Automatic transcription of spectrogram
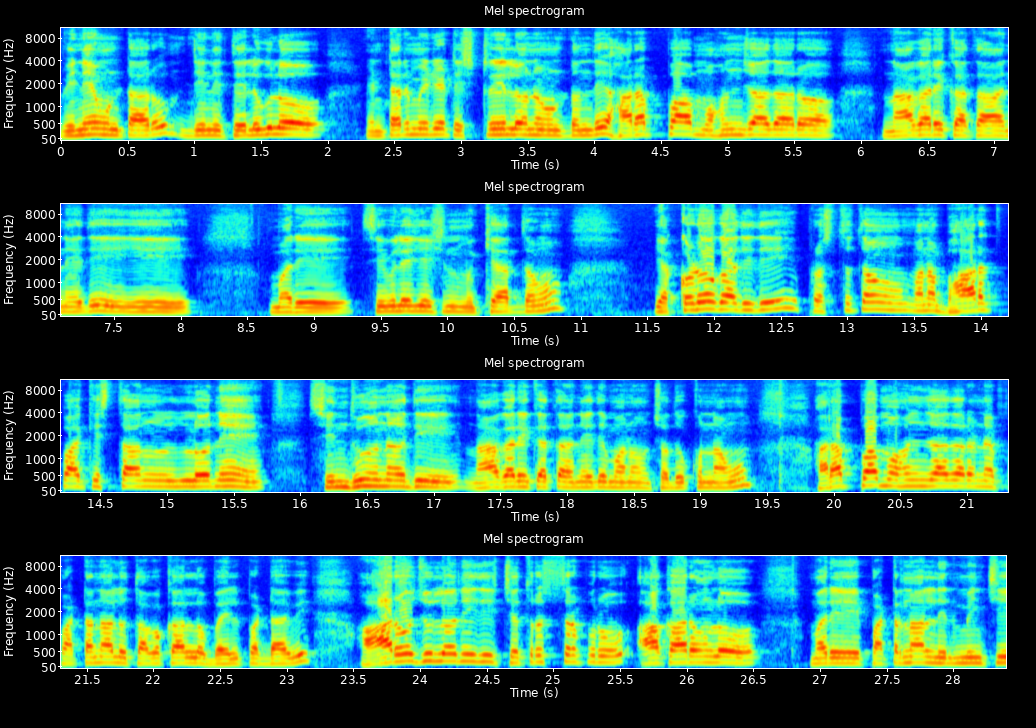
వినే ఉంటారు. దీని తెలుగులో ఇంటర్మీడియట్ హిస్టరీలోనే ఉంటుంది. హరప్ప మొహంజాదారో నాగరికత అనేది ఈ మరి సివిలైజేషన్ ముఖ్య అర్థము. ఎక్కడో కాదు ఇది. ప్రస్తుతం మన భారత్ పాకిస్తాన్లోనే సింధు నది నాగరికత అనేది మనం చదువుకున్నాము. హరప్ప మొహంజాదర్ అనే పట్టణాలు తవ్వకాల్లో బయలుపడ్డావి. ఆ రోజుల్లోని ఇది చతురస్రపు ఆకారంలో మరి పట్టణాలు నిర్మించి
